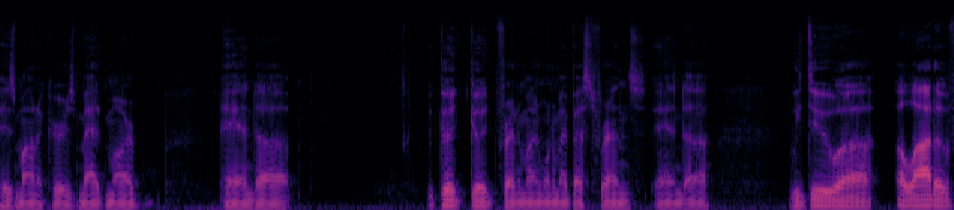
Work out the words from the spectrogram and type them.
his moniker is Mad Marb, and uh, a good good friend of mine, one of my best friends, and uh, we do uh, a lot of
